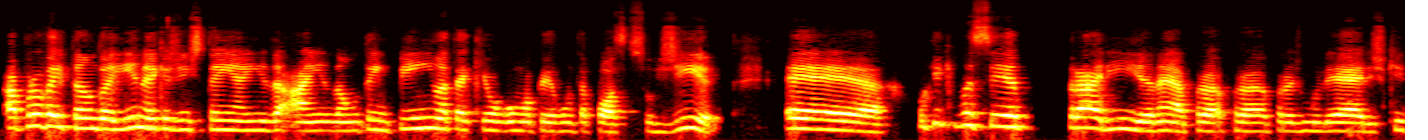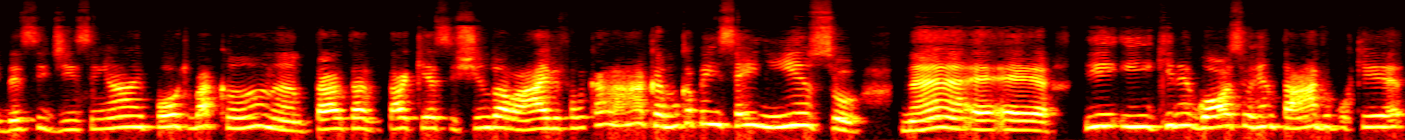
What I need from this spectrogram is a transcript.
aproveitando aí, né, que a gente tem ainda, ainda um tempinho até que alguma pergunta possa surgir, é... o que, que você traria né, para pra, as mulheres que decidissem, ai, pô, que bacana, tá, tá, tá aqui assistindo a live, fala, caraca, nunca pensei nisso, né? É, é, e, e, que negócio rentável, porque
